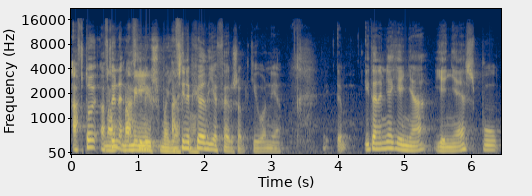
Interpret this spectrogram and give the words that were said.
Αυτό, αυτό να, είναι, να αυτή μιλήσουμε είναι, για αυτή αυτό. είναι πιο ενδιαφέρουσα από την γωνία. Ε, ήταν μια γενιά, γενιές που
